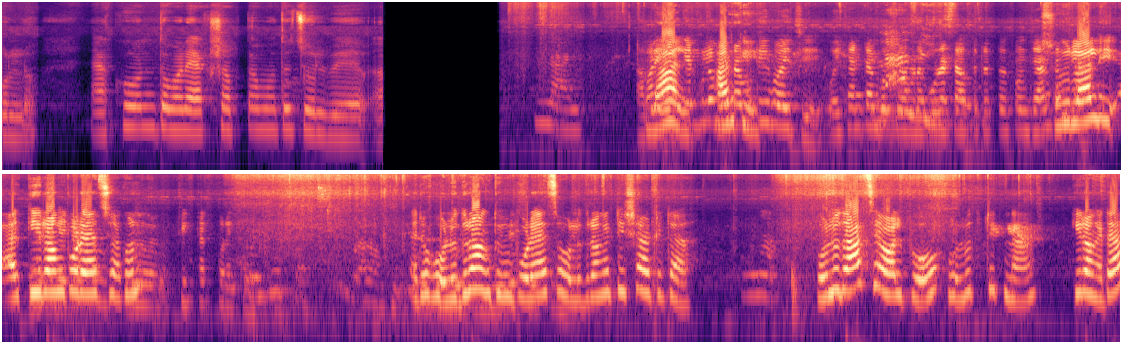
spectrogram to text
বলল। এখন তোমার এক সপ্তাহ মতো চলবে। লাল, আর কি? হয়েছে। ওইখানটা শুধু। লালই আর কি রং পরে আছো এখন? ঠিকঠাক করে এটা হলুদ রং? তুমি পরে আছো? হলুদ রঙের টি শার্ট এটা? হলুদ আছে অল্প। হলুদ ঠিক না। কি রং এটা?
